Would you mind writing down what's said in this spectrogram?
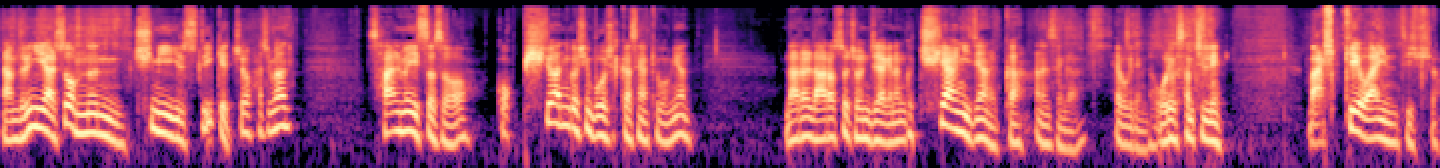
남들은 이해할 수 없는 취미일 수도 있겠죠. 하지만 삶에 있어서 꼭 필요한 것이 무엇일까 생각해 보면 나를 나로서 존재하게 하는 그 취향이지 않을까 하는 생각 해보게 됩니다. 5637님, 맛있게 와인 드십시오.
